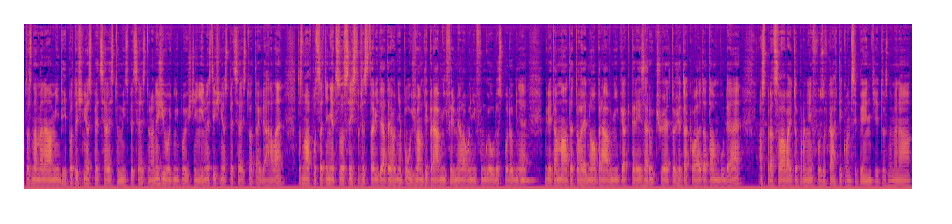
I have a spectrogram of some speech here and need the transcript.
To znamená mít hypotečního specialistu, mít specialistu na neživotní pojištění, investičního specialistu a tak dále. To znamená v podstatě něco, zase si to představíte, já tady hodně používám ty právní firmy, ale oni fungují dost podobně, mm. kdy tam máte toho jednoho právníka, který zaručuje to, že ta kvalita tam bude a zpracovávají to pro něj v vozovkách ty koncipienti. To znamená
